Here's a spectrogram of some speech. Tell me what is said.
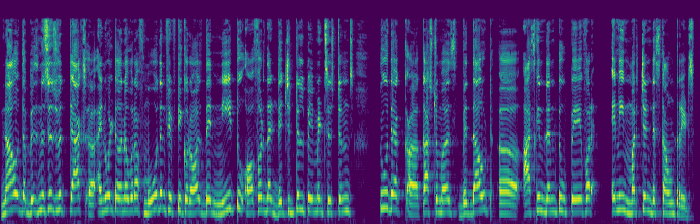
Now the businesses with tax uh, annual turnover of more than 50 crores they need to offer the digital payment systems to their uh, customers without uh, asking them to pay for any merchant discount rates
